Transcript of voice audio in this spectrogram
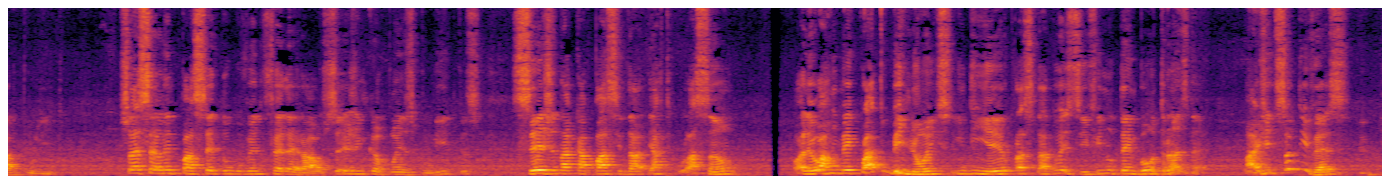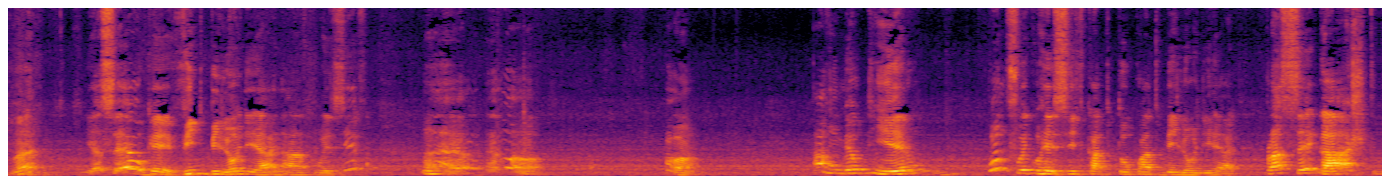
político. Sou excelente parceiro do governo federal, seja em campanhas políticas, seja na capacidade de articulação. Olha, eu arrumei 4 bilhões em dinheiro para a cidade do Recife e não tem bom trânsito, né? Imagina se eu tivesse, não é? Ia ser o quê? 20 bilhões de reais na, no Recife? É, é não. Pô, arrumei o dinheiro. Quando foi que o Recife captou 4 bilhões de reais? Para ser gastos,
